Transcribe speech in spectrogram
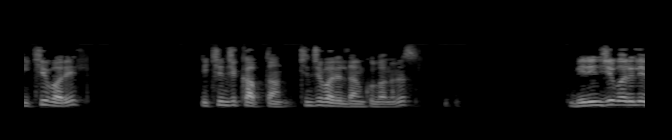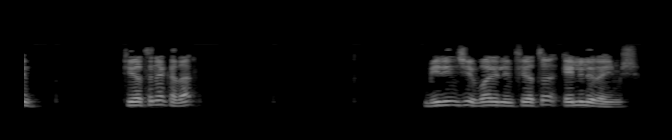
2 varil ikinci kaptan, ikinci varilden kullanırız. Birinci varilin fiyatı ne kadar? Birinci varilin fiyatı 50 liraymış.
